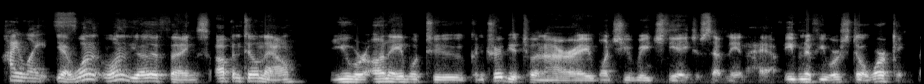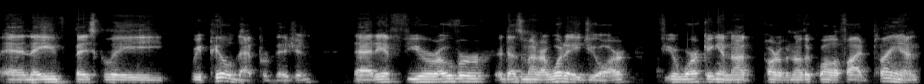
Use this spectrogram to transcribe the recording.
highlights? Yeah, one one of the other things up until now, you were unable to contribute to an IRA once you reached the age of 70 and a half, even if you were still working. And they've basically repealed that provision that if you're over, it doesn't matter what age you are, if you're working and not part of another qualified plan,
